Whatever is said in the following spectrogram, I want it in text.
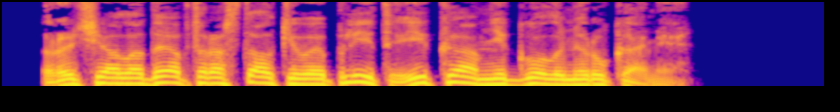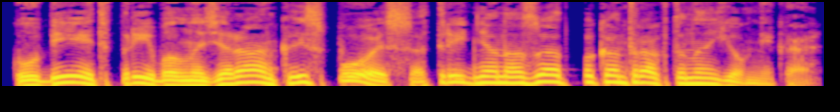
— рычал адепт, расталкивая плиты и камни голыми руками. Кубейт прибыл на Зеранг из пояса три дня назад по контракту наемника.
